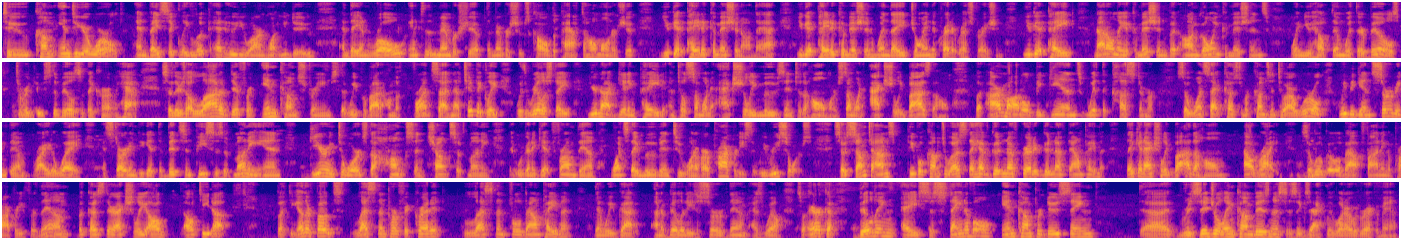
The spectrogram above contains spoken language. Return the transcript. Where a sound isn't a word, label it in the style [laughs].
to come into your world and basically look at who you are and what you do and they enroll into the membership. The membership's called the Path to Home Ownership. You get paid a commission on that. You get paid a commission when they join the credit restoration. You get paid not only a commission, but ongoing commissions when you help them with their bills to mm-hmm. reduce the bills that they currently have. So there's a lot of different income streams that we provide on the front side. Now, typically with real estate, you're not getting paid until someone actually moves into the home or someone actually buys the home. But our model begins with the customer. So once that customer comes into our world, we begin serving them right away and starting to get the bits and pieces of money in gearing towards the hunks and chunks of money that we're going to get from them once they move into one of our properties that we resource. So sometimes people come to us, they have good enough credit, good enough down payment, they can actually buy the home outright. So we'll go about finding a property for them because they're actually all all teed up. But the other folks, less than perfect credit, less than full down payment, then we've got an ability to serve them as well. So, Erica, building a sustainable income producing uh, residual income business is exactly what I would recommend.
